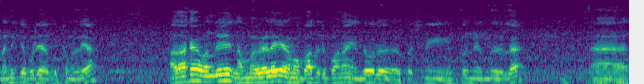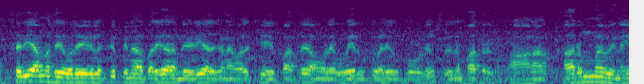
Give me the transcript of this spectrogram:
மன்னிக்க முடியாத குற்றம் இல்லையா? அதாக வந்து நம்ம வேலையை நம்ம பார்த்துட்டு போனால் எந்த ஒரு பிரச்சனையும் எப்போதும் இருந்ததில்லை. சரியாமல் செய்ய உதவிகளுக்கு பின்னால் பரிகாரம் தேடி அதுக்கான வளர்ச்சியை பார்த்து அவங்களை உயர்வுக்கு வழிவு போவதையும் சில பார்த்துருக்கோம். ஆனால் கர்ம வினை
